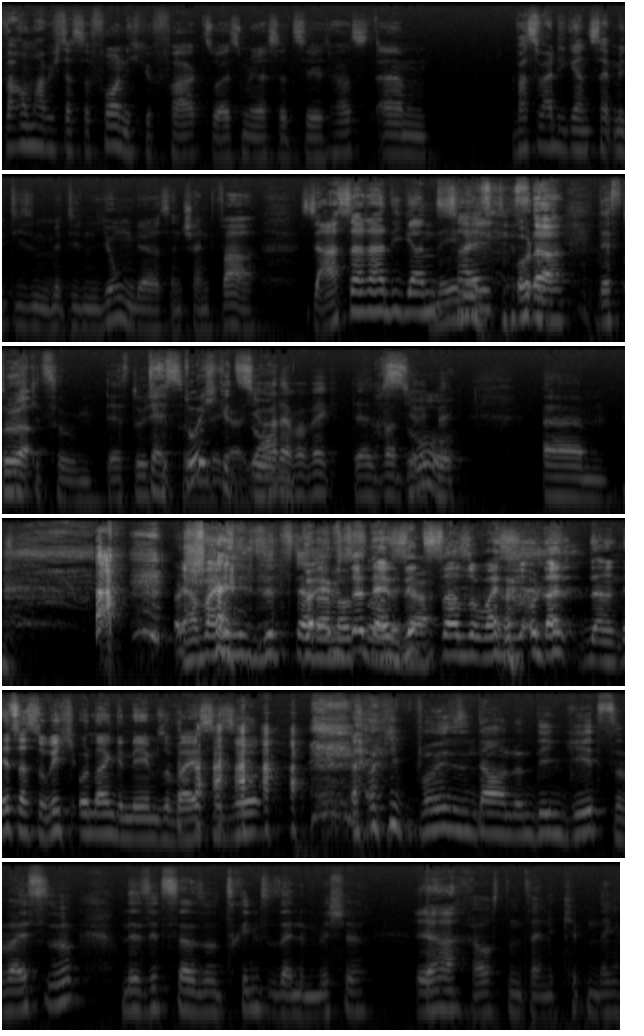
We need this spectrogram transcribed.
Warum habe ich das davor nicht gefragt, so als du mir das erzählt hast? Ähm, was war die ganze Zeit mit diesem, mit diesem Jungen, der das anscheinend war? Saß er da die ganze Nee, nee, Zeit? der ist oder durch- Der ist durchgezogen. Der ist Der durchgezogen. ist Digga. durchgezogen? Ja, der war weg. Der Ach war direkt so. weg. Ähm. Ja, weil- sitzt der weil da so, der Digga. sitzt da so, weißt du, so, und dann, dann ist das so richtig unangenehm, so, weißt du, so. Und die Bullen sind da und um den geht's so, weißt du? Und der sitzt da so, trinkt so seine Mische, Ja. raucht und seine Kippendinger.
